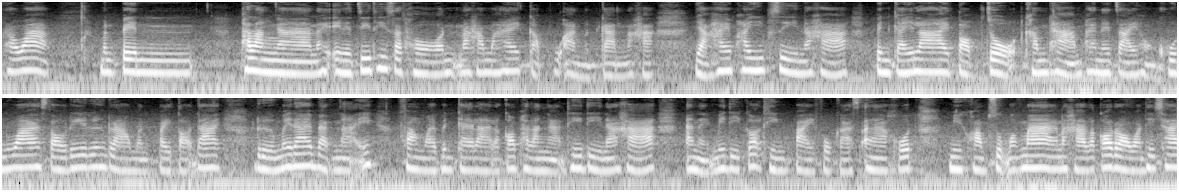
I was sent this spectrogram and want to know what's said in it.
เพราะว่า มันเป็นพลังงานนะคะ energy ที่สะท้อนนะคะมาให้กับผู้อ่านเหมือนกันนะคะ อยากให้ไพ่ยิปซีนะคะ เป็นไกด์ไลน์ตอบโจทย์คำถามภายในใจของคุณว่าสตอรี่เรื่องราวมันไปต่อได้ หรือไม่ได้แบบไหนฟังไว้เป็นไกด์ไลน์แล้วก็พลังงานที่ดีนะคะ อันไหนไม่ดีก็ทิ้งไปโฟกัส อนาคต มีความสุขมากๆนะคะ แล้วก็รอวันที่ใช่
